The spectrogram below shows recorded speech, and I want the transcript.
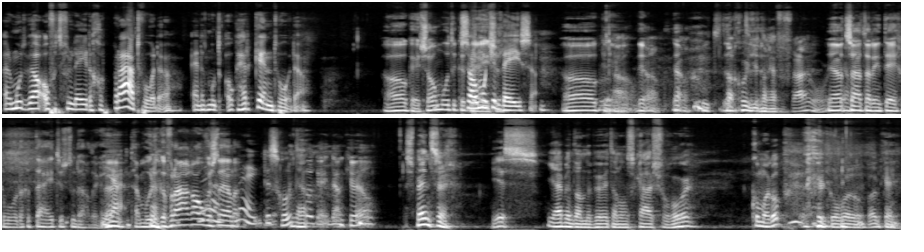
er moet wel over het verleden gepraat worden. En het moet ook herkend worden. Oké, zo moet ik het Zo lezen. moet je het lezen. Oké, Nou, ja, nou, ja, nou, goed. Nou, goed je het eh, nog even vragen hoor. Ja, het staat daar in tegenwoordige tijd, dus toen dacht ik, Ja. daar moet ik een vraag over Ja, stellen. nee, dat is goed. Ja. Oké, dankjewel. Spencer, Yes. jij bent dan de beurt aan ons kruisverhoor. Kom maar op. Kom maar op, oké.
